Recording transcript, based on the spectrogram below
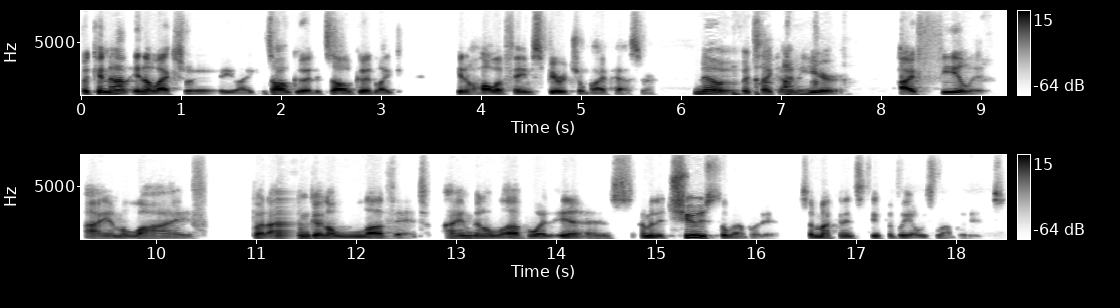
but cannot intellectually like it's all good. It's all good, like you know, Hall of Fame spiritual bypasser. No, it's like I'm here. I feel it. I am alive, but I'm going to love it. I am going to love what is. I'm going to choose to love what is. So I'm not going to instinctively always love what is.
